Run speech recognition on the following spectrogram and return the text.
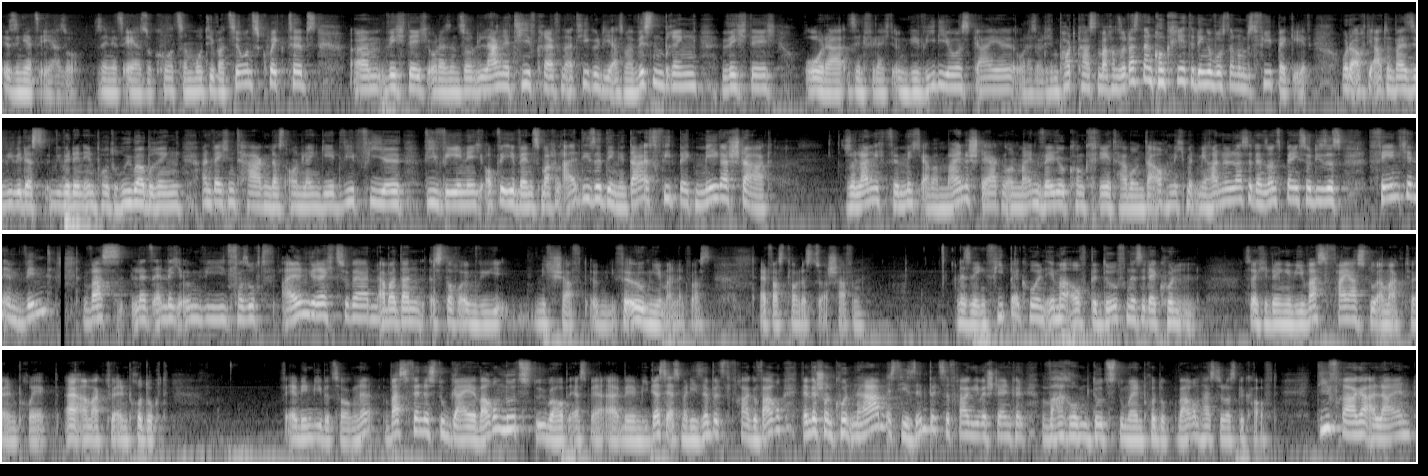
sind jetzt eher so, sind jetzt eher so kurze Motivations-Quick-Tipps ähm, wichtig oder sind so lange, tiefgreifende Artikel, die erstmal Wissen bringen, wichtig oder sind vielleicht irgendwie Videos geil oder soll ich einen Podcast machen? So, das sind dann konkrete Dinge, wo es dann um das Feedback geht oder auch die Art und Weise, wie wir das, wie wir den Input rüberbringen, an welchen Tagen das online geht, wie viel, wie wenig, ob wir Events machen, all diese Dinge. Da ist Feedback mega stark. Solange ich für mich aber meine Stärken und meinen Value konkret habe und da auch nicht mit mir handeln lasse, denn sonst bin ich so dieses Fähnchen im Wind, was letztendlich irgendwie versucht, allen gerecht zu werden, aber dann es doch irgendwie nicht schafft, irgendwie für irgendjemand etwas, etwas Tolles zu erschaffen. Deswegen Feedback holen immer auf Bedürfnisse der Kunden. Solche Dinge wie, was feierst du am aktuellen Projekt, äh, am aktuellen Produkt? Airbnb bezogen, ne? Was findest du geil? Warum nutzt du überhaupt erstmal Airbnb? Das ist erstmal die simpelste Frage. Warum? Wenn wir schon Kunden haben, ist die simpelste Frage, die wir stellen können, warum nutzt du mein Produkt? Warum hast du das gekauft? Die Frage allein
